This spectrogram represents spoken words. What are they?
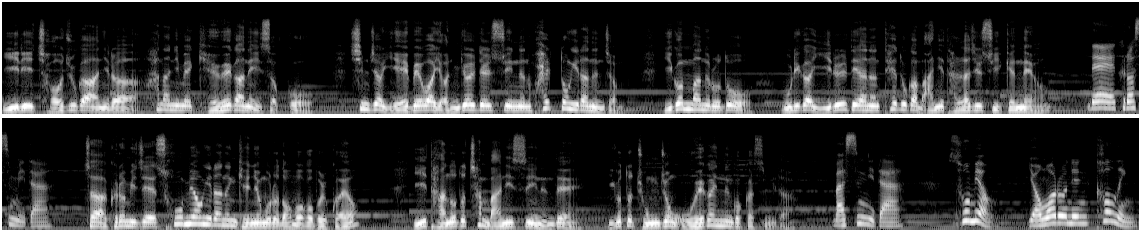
일이 저주가 아니라 하나님의 계획 안에 있었고 심지어 예배와 연결될 수 있는 활동이라는 점 이것만으로도 우리가 일을 대하는 태도가 많이 달라질 수 있겠네요. 네, 그렇습니다. 자, 그럼 이제 소명이라는 개념으로 넘어가 볼까요? 이 단어도 참 많이 쓰이는데 이것도 종종 오해가 있는 것 같습니다. 맞습니다. 소명, 영어로는 calling,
